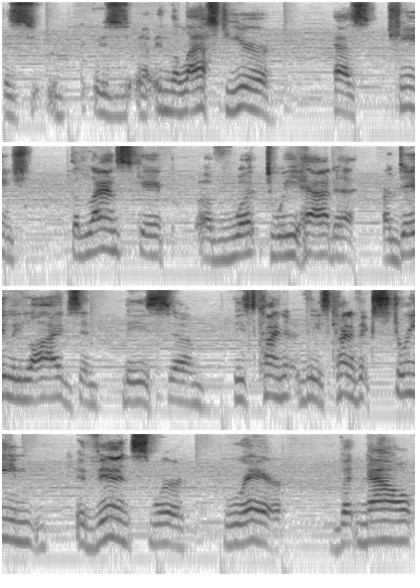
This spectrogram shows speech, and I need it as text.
is is uh, in the last year has changed the landscape of what we had uh, our daily lives and these um, these kind of these kind of extreme events were rare. But now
